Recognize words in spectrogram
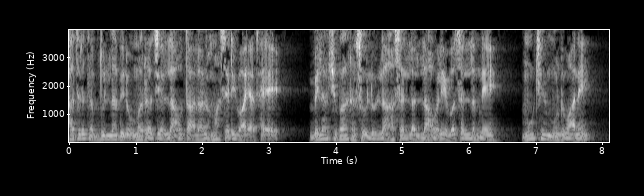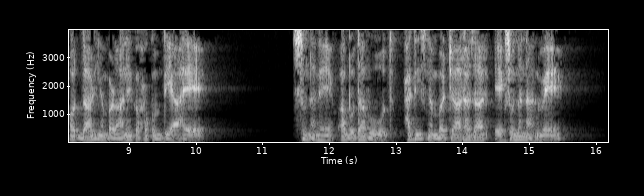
حضرت عبداللہ بن عمر رضی اللہ تعالیٰ عنہ سے روایت ہے۔ بلا شبہ رسول اللہ صلی اللہ علیہ وسلم نے مونچھے مڈوانے اور داڑیاں بڑھانے کا حکم دیا ہے۔ سننے ابو داود، حدیث نمبر چار ہزار ایک سو ننانوے۔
